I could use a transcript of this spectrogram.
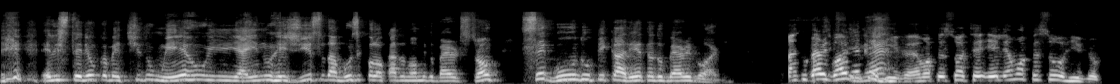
eles teriam cometido um erro e aí no registro da música colocado o nome do Barrett Strong, segundo o picareta do Barry Gordy. Mas o Barry Gordy é né? terrível, é uma pessoa, ele é uma pessoa horrível.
